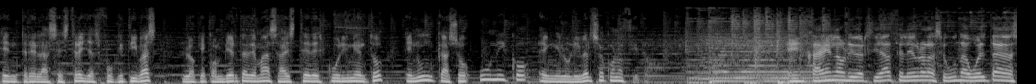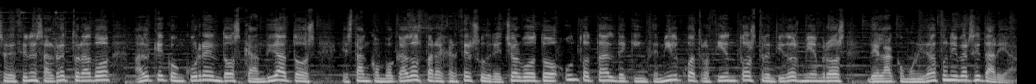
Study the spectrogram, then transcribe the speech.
entre las estrellas fugitivas, lo que convierte además a este descubrimiento en un caso único en el universo conocido. En Jaén, la universidad celebra la segunda vuelta de las elecciones al rectorado, al que concurren dos candidatos. Están convocados para ejercer su derecho al voto un total de 15.432 miembros de la comunidad universitaria.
